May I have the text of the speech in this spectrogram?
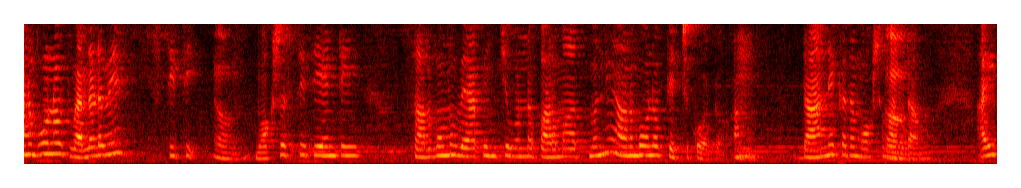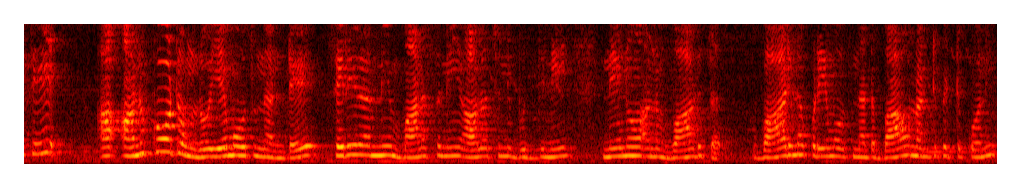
అనుభవంలోకి వెళ్ళడమే స్థితి. మోక్ష స్థితి ఏంటి? సర్వము వ్యాపించి ఉన్న పరమాత్మని అనుభవంలోకి తెచ్చుకోవటం. దాన్నే కదా మోక్షం అంటాము. అయితే ఆ అనుకోవటంలో ఏమవుతుందంటే శరీరాన్ని మనసుని ఆలోచనని బుద్ధిని నేను అని వాడుతారు వాడినప్పుడు ఏమవుతుందంటే భావన అంటిపెట్టుకొని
